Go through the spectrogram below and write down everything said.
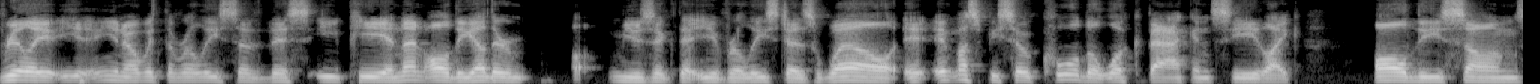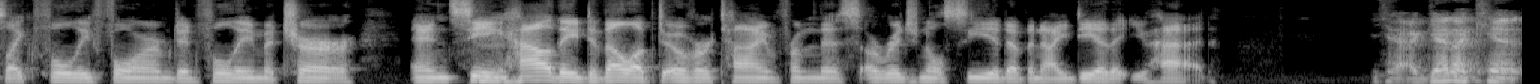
really you know with the release of this ep and then all the other uh, music that you've released as well it, it must be so cool to look back and see like all these songs like fully formed and fully mature and seeing mm. how they developed over time from this original seed of an idea that you had. Yeah, again, I can't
